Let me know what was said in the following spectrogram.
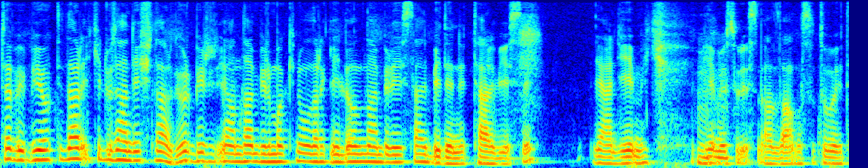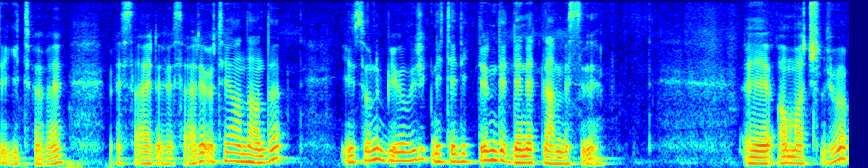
tabii biyoiktidar iki düzende işler diyor. Bir yandan bir makine olarak ele alınan bireysel bedeni terbiyesi. Yani yemek, Hı-hı. yeme süresinin azalması, tuvalete gitmeme vesaire vesaire. Öte yandan da insanın biyolojik niteliklerinin de denetlenmesini e, amaçlıyor.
